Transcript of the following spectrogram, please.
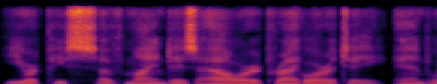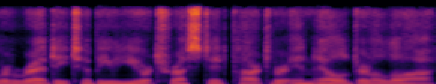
Your peace of mind is our priority, and we're ready to be your trusted partner in elder law.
